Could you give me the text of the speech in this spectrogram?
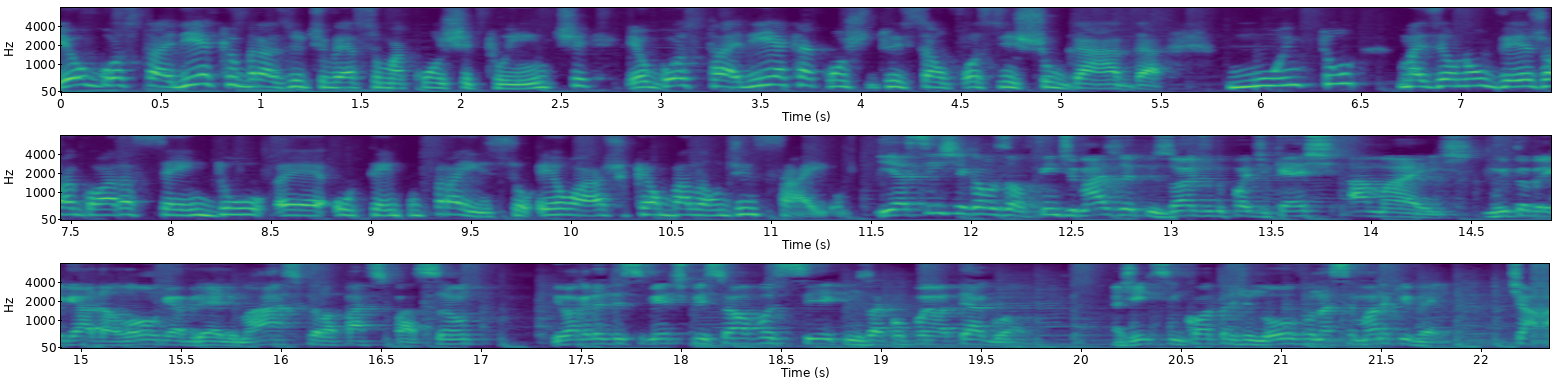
Eu gostaria que o Brasil tivesse uma constituinte. Eu gostaria que a Constituição fosse enxugada muito, mas eu não vejo agora sendo é, o tempo para isso. Eu acho que é um balão de ensaio. E assim chegamos ao fim de mais um episódio do podcast A Mais. Muito obrigado Obrigado, Gabriel e Márcio, pela participação. E um agradecimento especial a você que nos acompanhou até agora. A gente se encontra de novo na semana que vem. Tchau!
